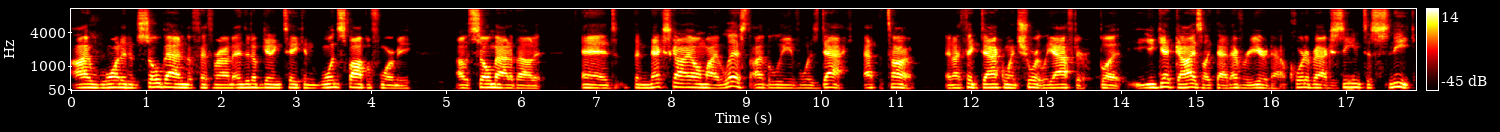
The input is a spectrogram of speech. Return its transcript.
I wanted him so bad in the fifth round. Ended up getting taken one spot before me. I was so mad about it. And the next guy on my list, I believe, was Dak at the time. And I think Dak went shortly after. But you get guys like that every year now. Quarterbacks seem to sneak.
